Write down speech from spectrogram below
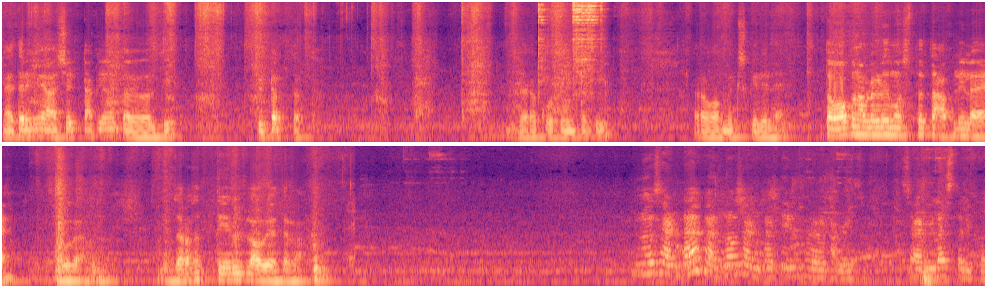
नाहीतर हे असे टाकले ना तव्यावरती चिटकतात. जरा कोटिंगसाठी रवा मिक्स केलेला आहे. तवा पण आपल्याकडे मस्त तापलेला आहे. बघा. जरासं तेल लावूया त्याला. न सांडा का न सांडता तेल सांडलाच तरी पण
